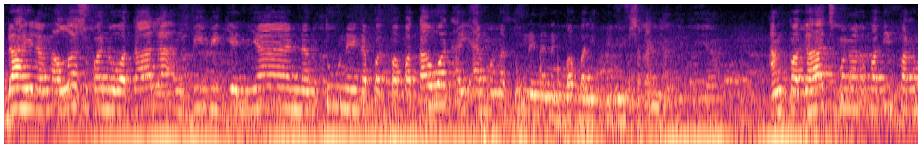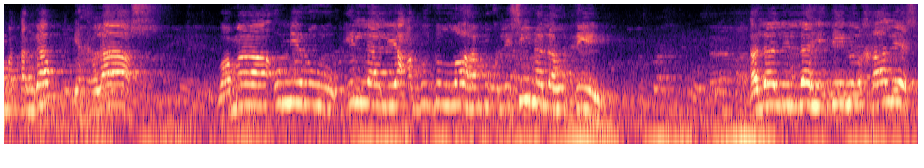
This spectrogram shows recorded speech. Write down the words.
Dahil ang Allah subhanahu wa ta'ala, ang bibigyan niya ng tunay na pagpapatawad ay ang mga tunay na nagbabalik bigay sa Kanya. Ang paghahats mga kapatid para matanggap, ikhlas. Wa ma umiru illa liya'budullaha mukhlisina lahu din. Ala lillahi dinul khalis.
